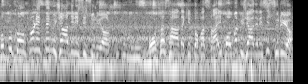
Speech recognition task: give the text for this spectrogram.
topu kontrol etme mücadelesi sürüyor. Orta sahadaki topa sahip olma mücadelesi sürüyor.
